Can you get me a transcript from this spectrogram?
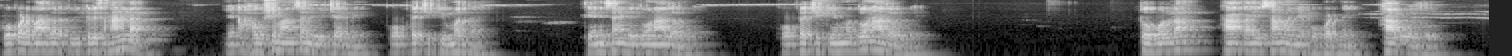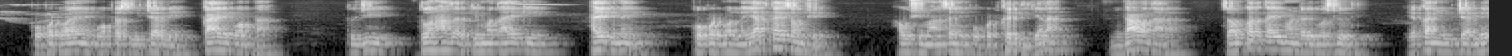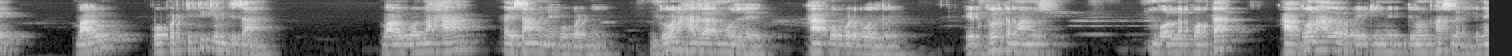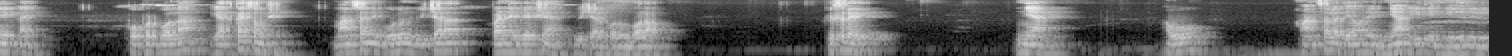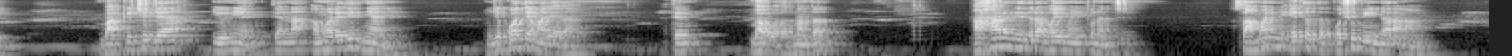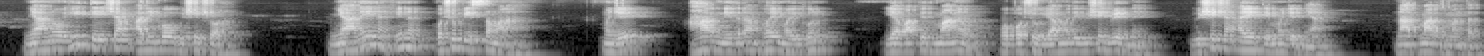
पोपट बाजारात विक्रीस आणला. एका हौशी माणसाने विचारले पोपटाची किंमत काय? त्याने सांगितले दोन हजार रुपये. पोपटाची किंमत दोन हजार रुपये. तो बोलला हा काही सामान्य पोपट नाही. हा बोलतो. पोपटवाल्याने पोपटास विचारले काय रे पोपटा? तुझी दोन हजार किंमत आहे की आहे की नाही? पोपट बोलला यात काय संशय? हौशी माणसाने पोपट खरेदी केला. गावात आला. चौकात काही मंडळी बसली होती. एकाने विचारले बाळू पोपट किती किमतीचा आहे? बाळू बोलला हा काही सामान्य पोपट नाही. दोन हजार मोजले. हा पोपट बोलतोय. एक धूर्त माणूस बोलला पोपटा हा दोन हजार रुपये किंमत देऊन फासला की नाही काय? पोपट बोलला यात काय संशय? माणसाने बोलून विचारात पडण्यापेक्षा विचार करून बोलावं. तिसरे ज्ञान. अहो माणसाला देवाने ज्ञान ही देणगी दिलेली. बाकीचे ज्या योनी आहेत त्यांना अमर्यादित ज्ञान आहे. म्हणजे कोणत्या मर्यादा? ते भागवतात म्हणतात आहार निद्रा भय मैथूनच. सामान्य एतत पशुभी नराना ज्ञानो ही तेशाम अधिको विशेष. ज्ञानेन हिन पशुभी समान म्हणजे आहार निद्रा भय मैथून या बाबतीत मानव व पशु यामध्ये विशेष भेद नाही. विशेष आहे ते म्हणजे ज्ञान. नाथ महाराज म्हणतात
